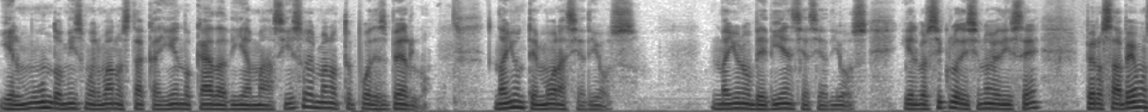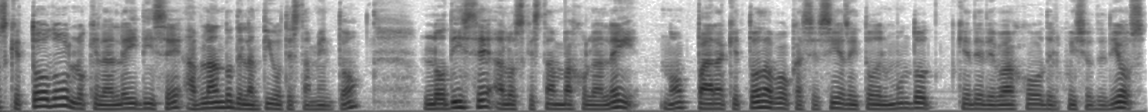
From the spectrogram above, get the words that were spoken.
y el mundo mismo, hermano, está cayendo cada día más. Y eso, hermano, tú puedes verlo. No hay un temor hacia Dios. No hay una obediencia hacia Dios. Y el versículo 19 dice, pero sabemos que todo lo que la ley dice, hablando del Antiguo Testamento, lo dice a los que están bajo la ley, ¿no? Para que toda boca se cierre y todo el mundo quede debajo del juicio de Dios.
